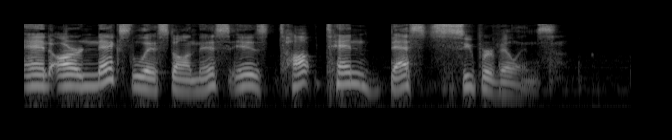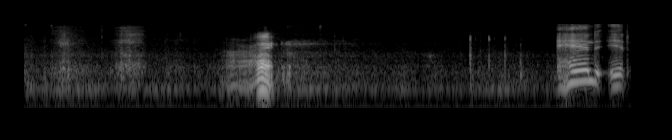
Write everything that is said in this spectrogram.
And our next list on this is top 10 best supervillains. All right. And it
